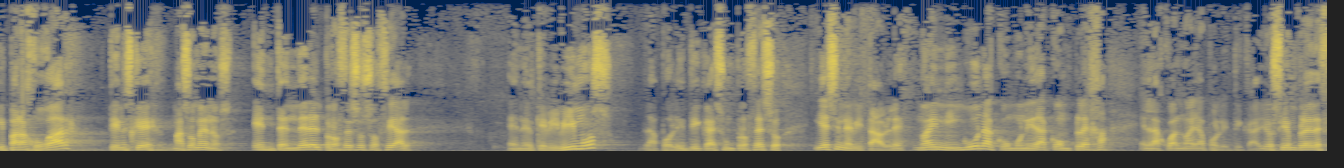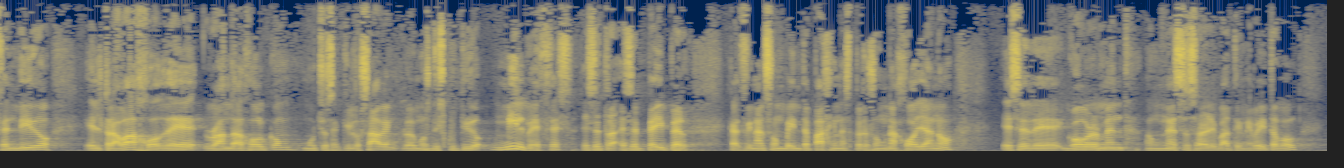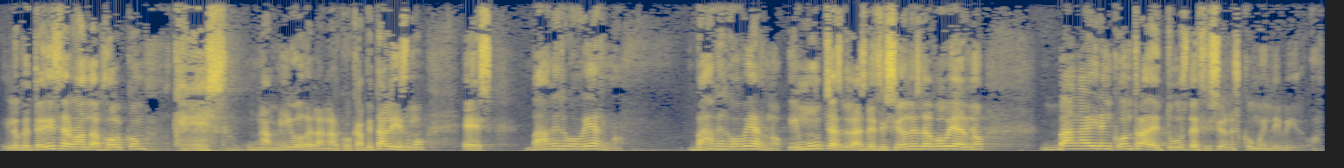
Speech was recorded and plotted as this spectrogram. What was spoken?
Y para jugar tienes que, más o menos, entender el proceso social en el que vivimos. La política es un proceso y es inevitable. No hay ninguna comunidad compleja en la cual no haya política. Yo siempre he defendido el trabajo de Randall Holcomb, muchos aquí lo saben, lo hemos discutido mil veces, ese, paper que al final son 20 páginas pero son una joya, ¿no? Ese de Government Unnecessary but Inevitable. Y lo que te dice Randall Holcomb, que es un amigo del anarcocapitalismo, es, va a haber gobierno, va a haber gobierno y muchas de las decisiones del gobierno van a ir en contra de tus decisiones como individuo.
